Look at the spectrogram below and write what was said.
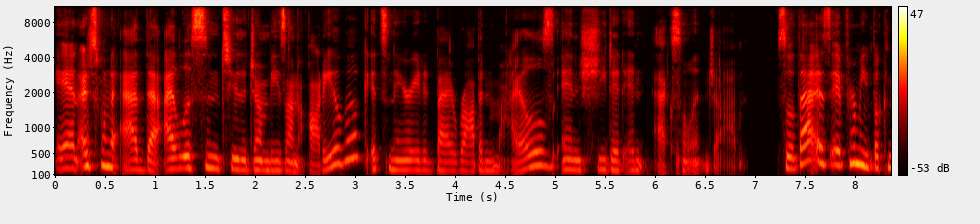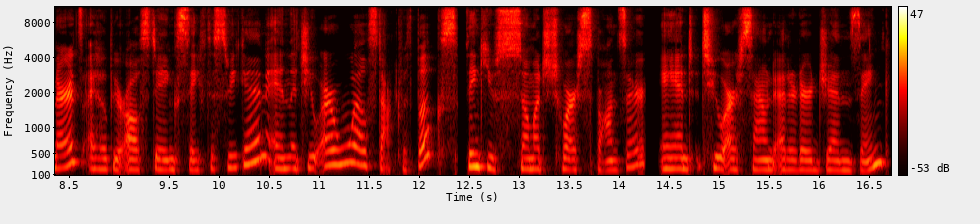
And I just want to add that I listened to The Jumbies on audiobook. It's narrated by Robin Miles and she did an excellent job. So that is it for me, book nerds. I hope you're all staying safe this weekend and that you are well stocked with books. Thank you so much to our sponsor and to our sound editor, Jen Zink.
